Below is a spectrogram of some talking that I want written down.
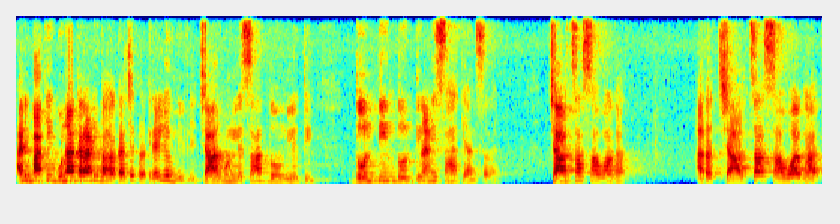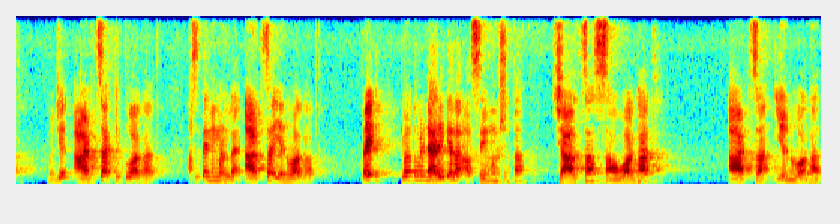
आणि बाकी गुणाकार आणि भागाकारची प्रक्रिया लिहून घेतली. चार गुणले सहा दोन गुणले तीन. दोन तीन दोन तीन आणि सहा कॅन्सर आहे. चारचा सहावा घात. आता चारचा सहावा घात म्हणजे आठचा कितवा घात असं त्यांनी म्हणलंय. आठचा एनवा घात. राईट किंवा तुम्ही डायरेक्ट याला असे म्हणू शकता. चारचा सहावा घात आठचा एनवा घात.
